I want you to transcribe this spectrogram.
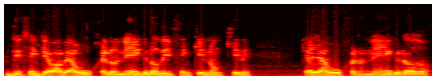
Dicen que va a haber agujero negro, dicen que no quiere que haya agujero negro.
